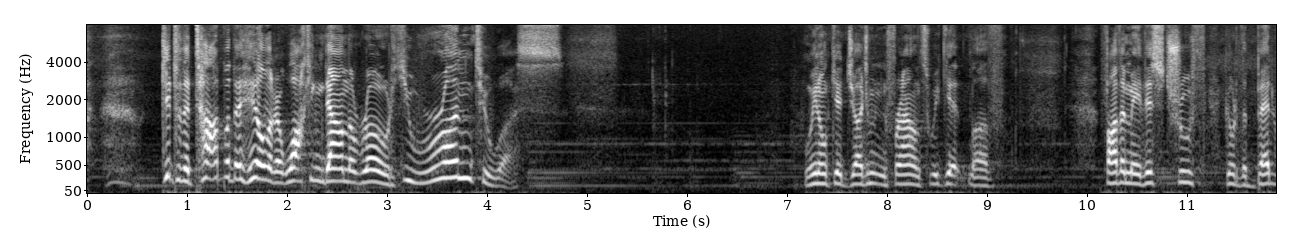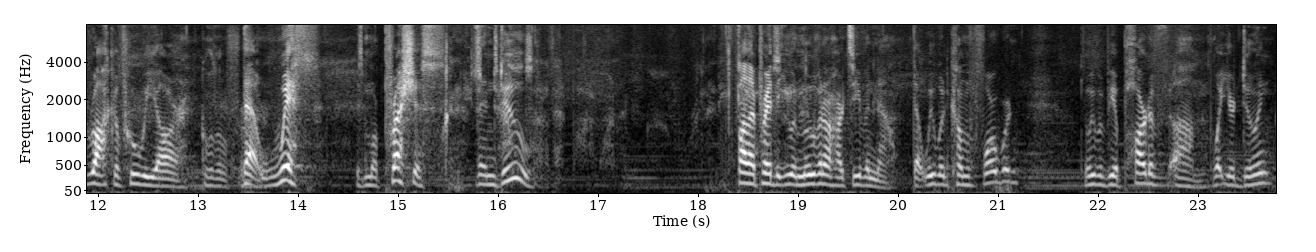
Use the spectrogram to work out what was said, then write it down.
get to the top of the hill and are walking down the road, you run to us. We don't get judgment and frowns, we get love. Father, may this truth go to the bedrock of who we are. That with is more precious than do. Father, I pray that you would move in our hearts even now, that we would come forward, we would be a part of um, what you're doing.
